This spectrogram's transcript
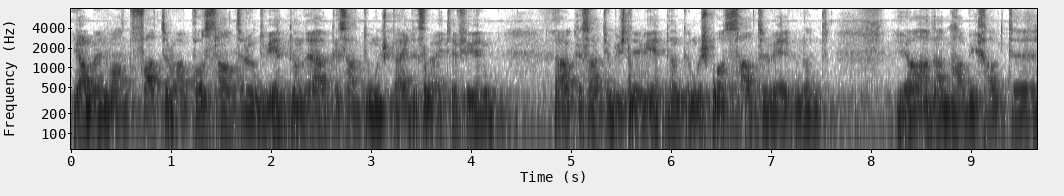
Ja, mein Vater war Posthalter und Wirt und er hat gesagt, du musst beides weiterführen. Er hat gesagt, du bist der Wirt und du musst Posthalter werden. Und ja, dann habe ich halt äh,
